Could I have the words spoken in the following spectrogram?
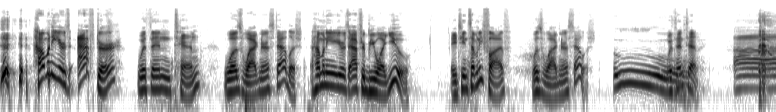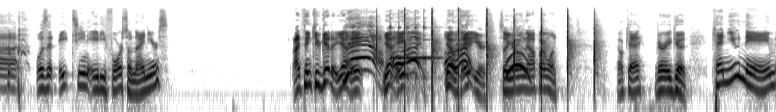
how many years after, within 10, was Wagner established? How many years after BYU? 1875 was Wagner established. Ooh. Within 10. Uh, was it 1884, so nine years? I think you get it. Yeah. Yeah! Eight, yeah. All eight, right! Yeah, All it was right! eight years. So you're only out by one. Okay, very good. Can you name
